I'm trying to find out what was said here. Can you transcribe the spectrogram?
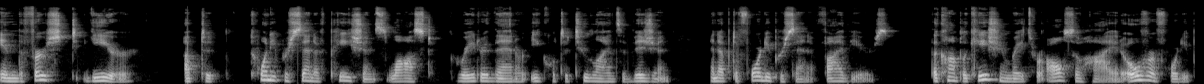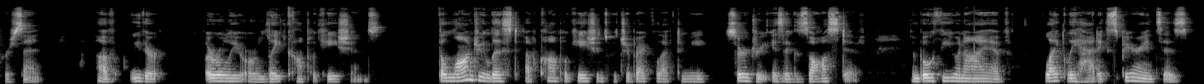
In the first year, up to 20% of patients lost greater than or equal to two lines of vision, and up to 40% at five years. The complication rates were also high at over 40% of either early or late complications. The laundry list of complications with trabeculectomy surgery is exhaustive, and both you and I have likely had experiences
